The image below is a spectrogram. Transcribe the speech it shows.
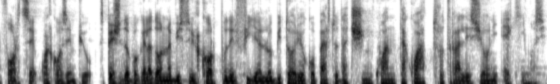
forse qualcosa in più, specie dopo che la donna ha visto il corpo del figlio all'obitorio coperto da 54 tra lesioni e chimosi.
